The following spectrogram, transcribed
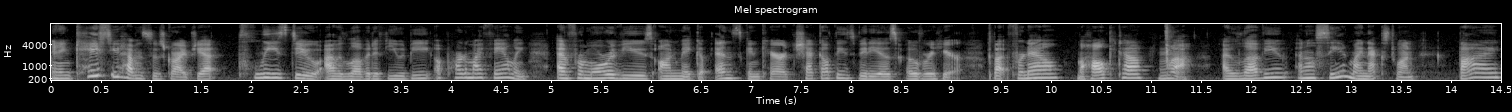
And in case you haven't subscribed yet, please do. I would love it if you would be a part of my family. And for more reviews on makeup and skincare, check out these videos over here. But for now, mahal kita, mwah. I love you, and I'll see you in my next one. Bye.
